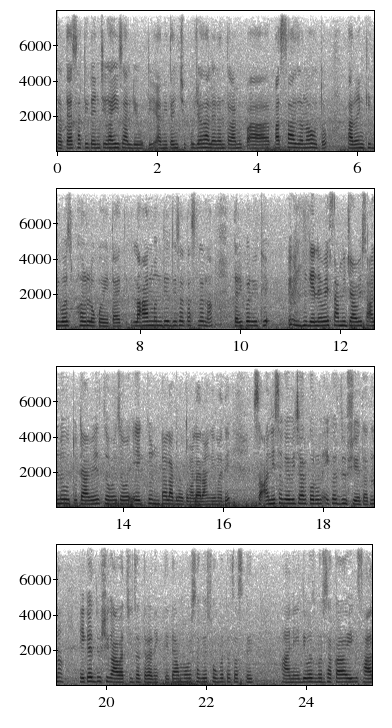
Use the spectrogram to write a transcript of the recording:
तर त्यासाठी त्यांची घाई चालली होती आणि त्यांची पूजा झाल्यानंतर आम्ही पा पाच सहा जणं होतो. कारण की दिवसभर लोक येत आहेत. लहान मंदिर दिसत असलं ना तरी पण इथे गेल्या वेळेस आम्ही ज्यावेळेस आलो होतो त्यावेळेस जवळजवळ एक घंटा लागला होता मला रांगेमध्ये. स आणि सगळे विचार करून एकच दिवशी येतात ना. एकाच दिवशी गावाची जत्रा निघते. त्यामुळे सगळे सोबतच असते. आणि दिवसभर सकाळी सात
